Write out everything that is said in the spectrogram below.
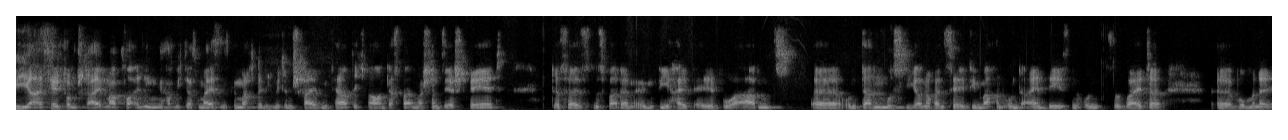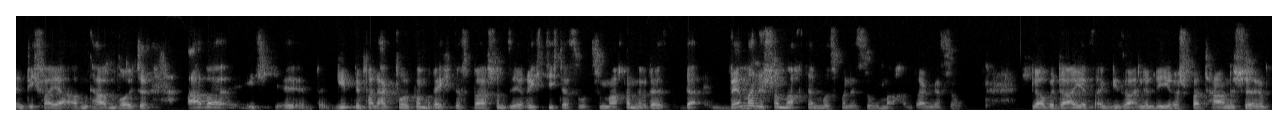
Ja, es hält vom Schreiben ab. Vor allen Dingen habe ich das meistens gemacht, wenn ich mit dem Schreiben fertig war und das war immer schon sehr spät. Das heißt, es war dann irgendwie halb elf Uhr abends äh, und dann musste ich auch noch ein Selfie machen und einlesen und so weiter äh, wo man dann endlich Feierabend haben wollte. Aber ich äh, gebe dem Verlag vollkommen recht, das war schon sehr richtig, das so zu machen. Oder da, wenn man es schon macht, dann muss man es so machen, sagen wir es so. Ich glaube, da jetzt irgendwie so eine leere, spartanische,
